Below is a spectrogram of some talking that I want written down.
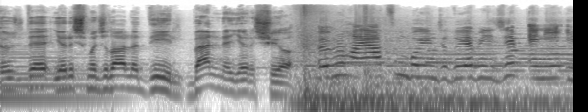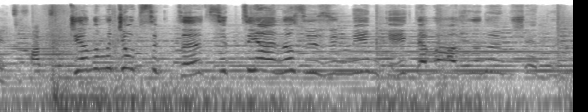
Özde yarışmacılarla değil, benle yarışıyor. Ömrü hayatım boyunca duyabileceğim en iyi iltifat. Canımı çok sıktı. Sıktı yani nasıl üzülmeyeyim ki? İlk defa ağzından öyle bir şey duydum.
